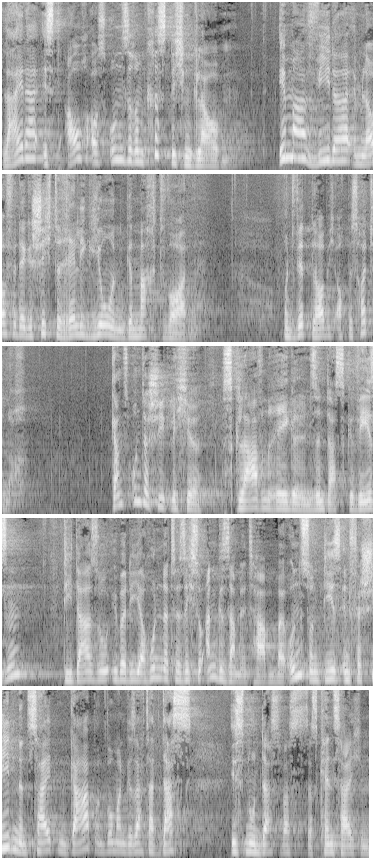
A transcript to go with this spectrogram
leider ist auch aus unserem christlichen Glauben immer wieder im Laufe der Geschichte Religion gemacht worden und wird, glaube ich, auch bis heute noch. Ganz unterschiedliche Sklavenregeln sind das gewesen, die da so über die Jahrhunderte sich so angesammelt haben bei uns und die es in verschiedenen Zeiten gab und wo man gesagt hat, das ist nun das, was das Kennzeichen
